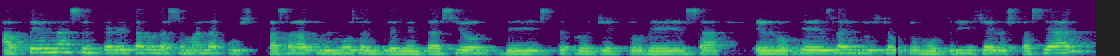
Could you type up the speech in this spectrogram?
Apenas en Querétaro la semana pasada tuvimos la implementación de este proyecto de ESA en lo que es la industria automotriz y aeroespacial.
